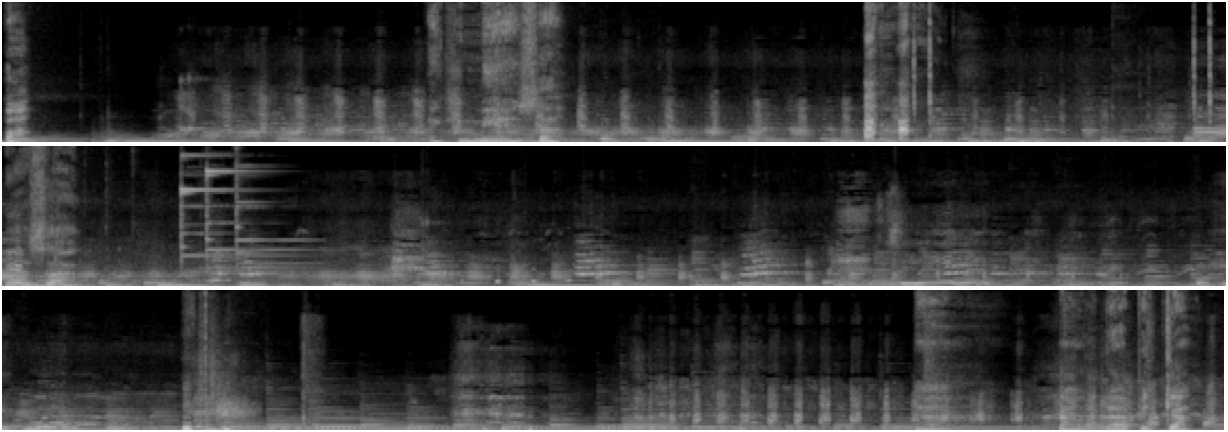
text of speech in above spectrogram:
Wah, lagi Mesa. Mesa. Nah, udah apit kah?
